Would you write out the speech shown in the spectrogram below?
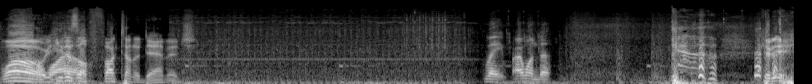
Whoa, A he does a fuck ton of damage. Wait, I wonder. Can you,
